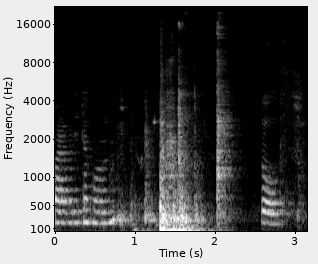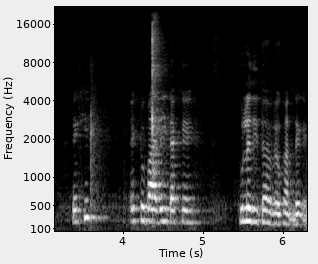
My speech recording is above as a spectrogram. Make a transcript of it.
বাড়াবাড়িটা করো না। তো দেখি, একটু বাদেই তাকে তুলে দিতে হবে ওখান থেকে।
